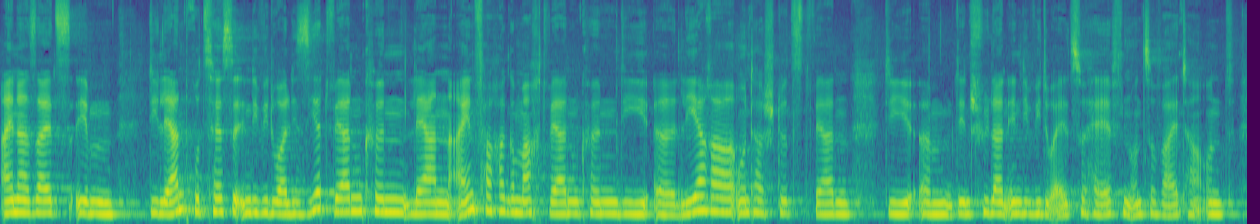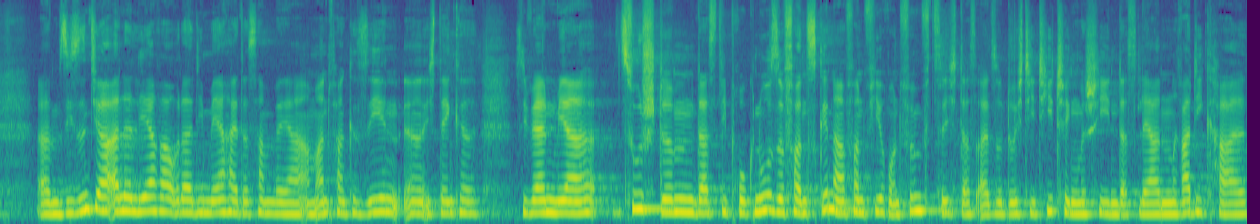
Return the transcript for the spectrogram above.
einerseits eben die Lernprozesse individualisiert werden können, Lernen einfacher gemacht werden können, die äh, Lehrer unterstützt werden, die ähm, den Schülern individuell zu helfen und so weiter. Und ähm, Sie sind ja alle Lehrer oder die Mehrheit, das haben wir ja am Anfang gesehen. Äh, ich denke, Sie werden mir zustimmen, dass die Prognose von Skinner von 54, dass also durch die Teaching Machine das Lernen radikal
